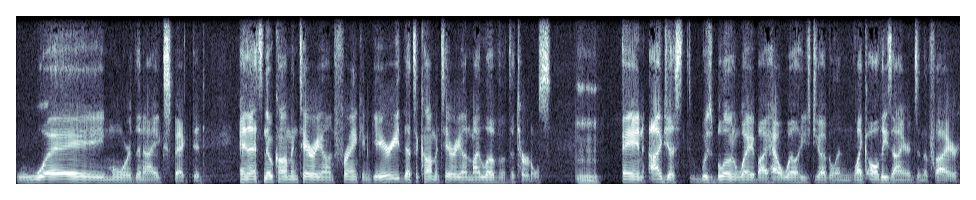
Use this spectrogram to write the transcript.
way more than I expected. And that's no commentary on Frank and Gary. That's a commentary on my love of the turtles. hmm And I just was blown away by how well he's juggling like all these irons in the fire.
